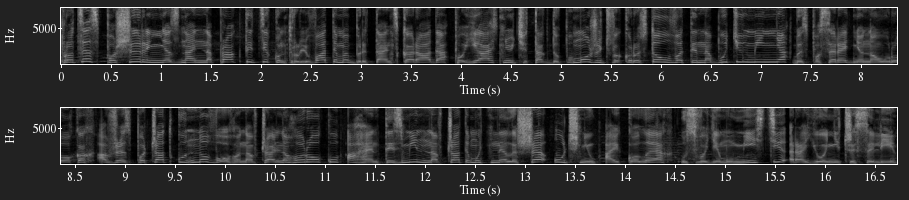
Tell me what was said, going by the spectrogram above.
Процес поширення знань на практиці контролюватиме британська рада. Пояснюють, так допоможуть використовувати набуті вміння безпосередньо на уроках. А вже з початку нового навчального року агенти змін навчатимуть не лише учнів, а й колег у своєму місті, районі чи селі.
